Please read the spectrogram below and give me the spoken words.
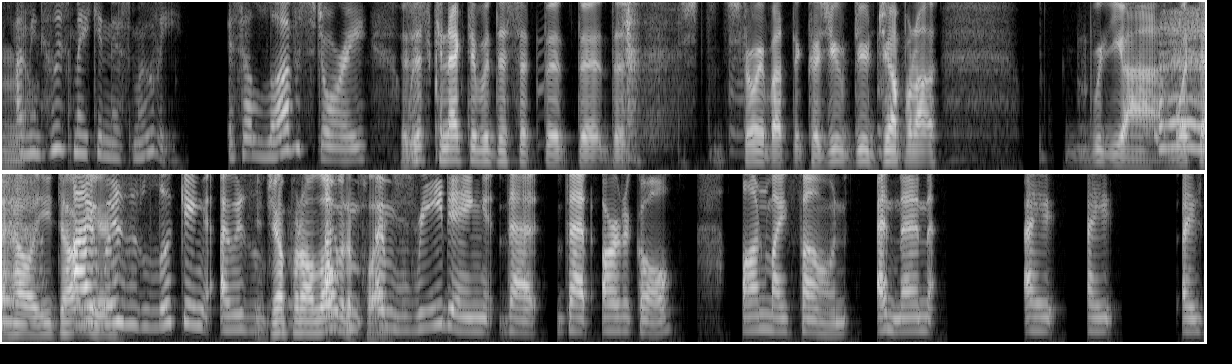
I mean, who's making this movie? It's a love story. Is this connected with this uh, the the the story about the because you you're jumping off. yeah what the hell are you I talking? you're- was looking. I was jumping all over I'm, the place. I'm reading that that article on my phone, and then I I I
